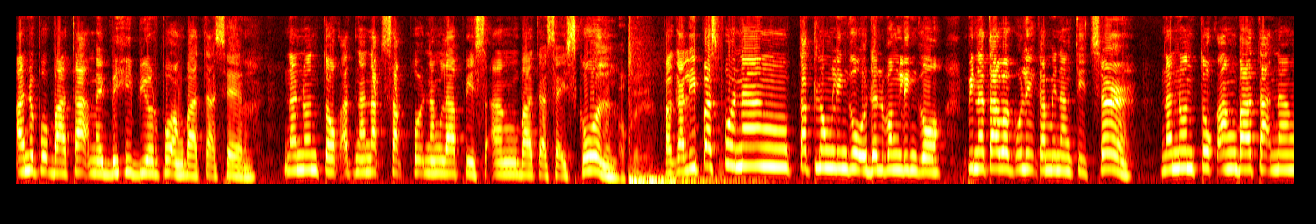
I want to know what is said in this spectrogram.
ano po bata, may behavior po ang bata, sir. Nanuntok at nanaksak po ng lapis ang bata sa school. Okay. Pagkalipas po ng tatlong linggo o dalawang linggo, pinatawag uli kami ng teacher. Nanuntok ang bata ng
